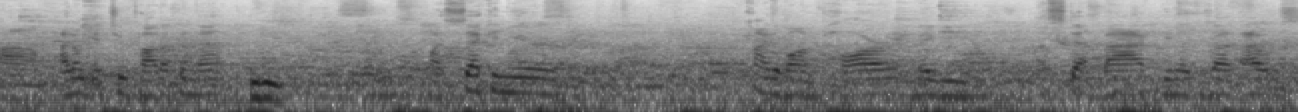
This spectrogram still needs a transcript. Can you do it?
Um, I don't get too caught up in that. Mm-hmm. My second year, kind of on par, maybe a step back, you know, because I, I was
